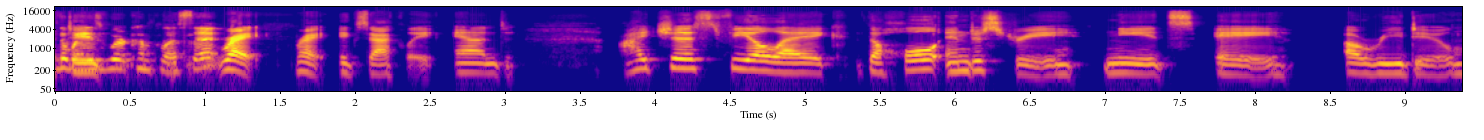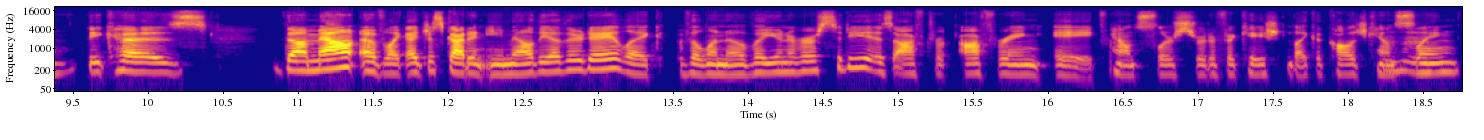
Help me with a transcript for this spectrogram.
the ways we're complicit. Right, right, exactly. And I just feel like the whole industry needs a a redo because the amount of like I just got an email the other day like Villanova University is offer, offering a counselor certification like a college mm-hmm. counseling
